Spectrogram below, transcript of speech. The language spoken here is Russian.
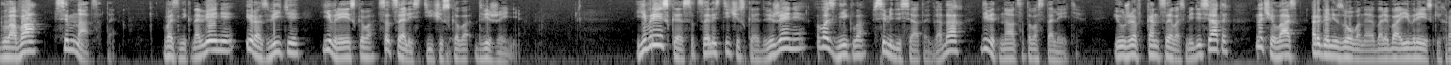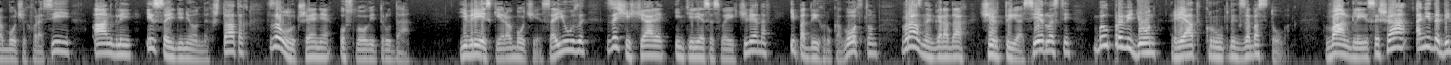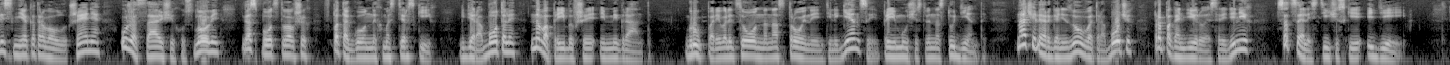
Глава 17. Возникновение и развитие еврейского социалистического движения. Еврейское социалистическое движение возникло в 70-х годах 19 столетия, и уже в конце 80-х началась организованная борьба еврейских рабочих в России, Англии и Соединенных Штатах за улучшение условий труда. Еврейские рабочие союзы защищали интересы своих членов и под их руководством в разных городах черты оседлости был проведен ряд крупных забастовок. В Англии и США они добились некоторого улучшения ужасающих условий, господствовавших в патагонных мастерских, где работали новоприбывшие иммигранты. Группа революционно настроенной интеллигенции, преимущественно студенты – начали организовывать рабочих, пропагандируя среди них социалистические идеи.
